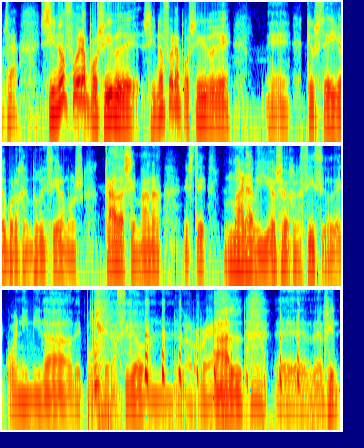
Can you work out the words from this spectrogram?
O sea, si no fuera posible, si no fuera posible eh, que usted y yo, por ejemplo, hiciéramos cada semana este maravilloso ejercicio de ecuanimidad, de ponderación, de lo real, eh, en fin,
